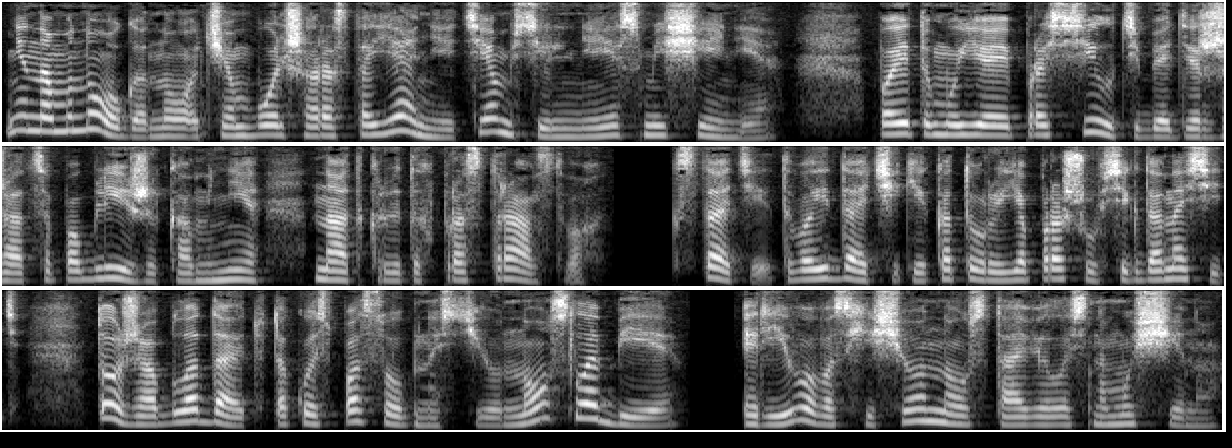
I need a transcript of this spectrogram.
Не намного, но чем больше расстояние, тем сильнее смещение. Поэтому я и просил тебя держаться поближе ко мне на открытых пространствах. Кстати, твои датчики, которые я прошу всегда носить, тоже обладают такой способностью, но слабее. Рива восхищенно уставилась на мужчину.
